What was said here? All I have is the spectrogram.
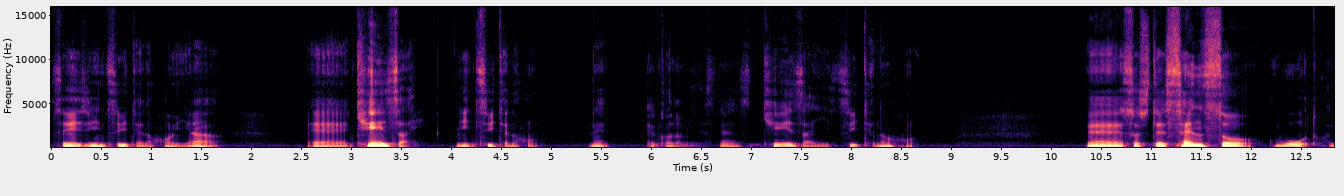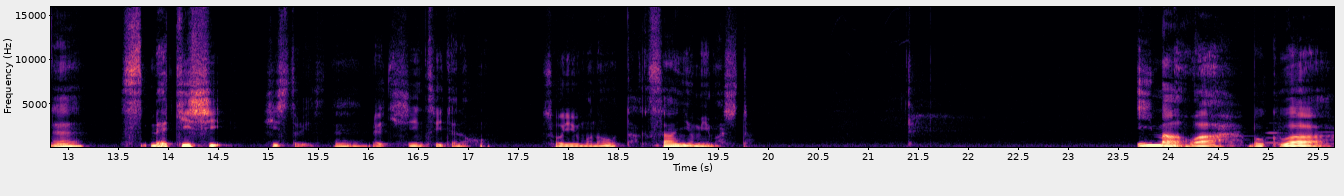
政治についての本や、えー、経済についての本ね。エコノミーですね。経済についての本、えー、そして戦争ウォーとかね。歴史ヒストリーですね。歴史についての本。そういうものをたくさん読みました。今は僕は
